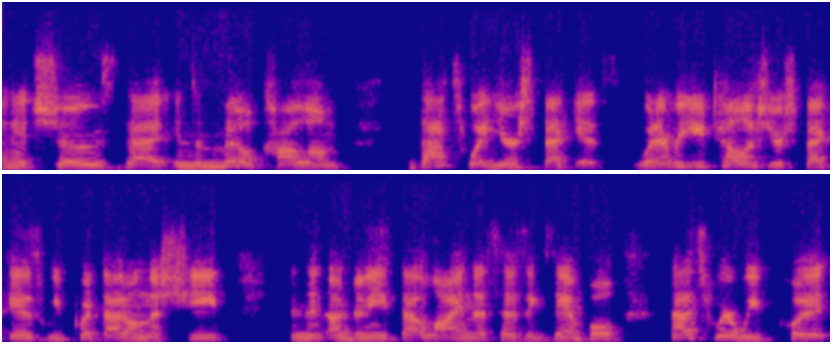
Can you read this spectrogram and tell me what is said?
And it shows that in the middle column, that's what your spec is. Whatever you tell us your spec is, we put that on the sheet. And then underneath that line that says example, that's where we put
